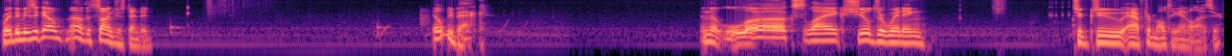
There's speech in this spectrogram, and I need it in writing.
Where'd the music go? Oh, the song just ended. It'll be back. And it looks like shields are winning to do after multi-analyzer.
